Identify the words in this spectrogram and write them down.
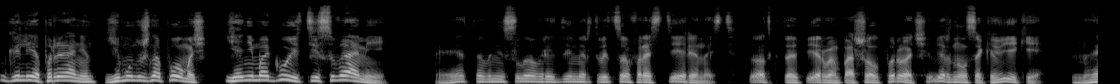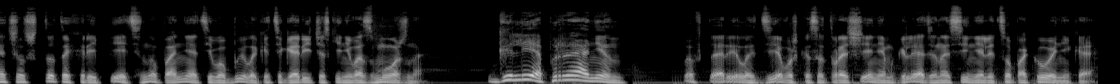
«Глеб ранен, ему нужна помощь, я не могу идти с вами!» Это внесло в ряды мертвецов растерянность. Тот, кто первым пошел прочь, вернулся к Вике. Начал что-то хрипеть, но понять его было категорически невозможно. «Глеб ранен!» Повторила девушка с отвращением, глядя на синее лицо покойника.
